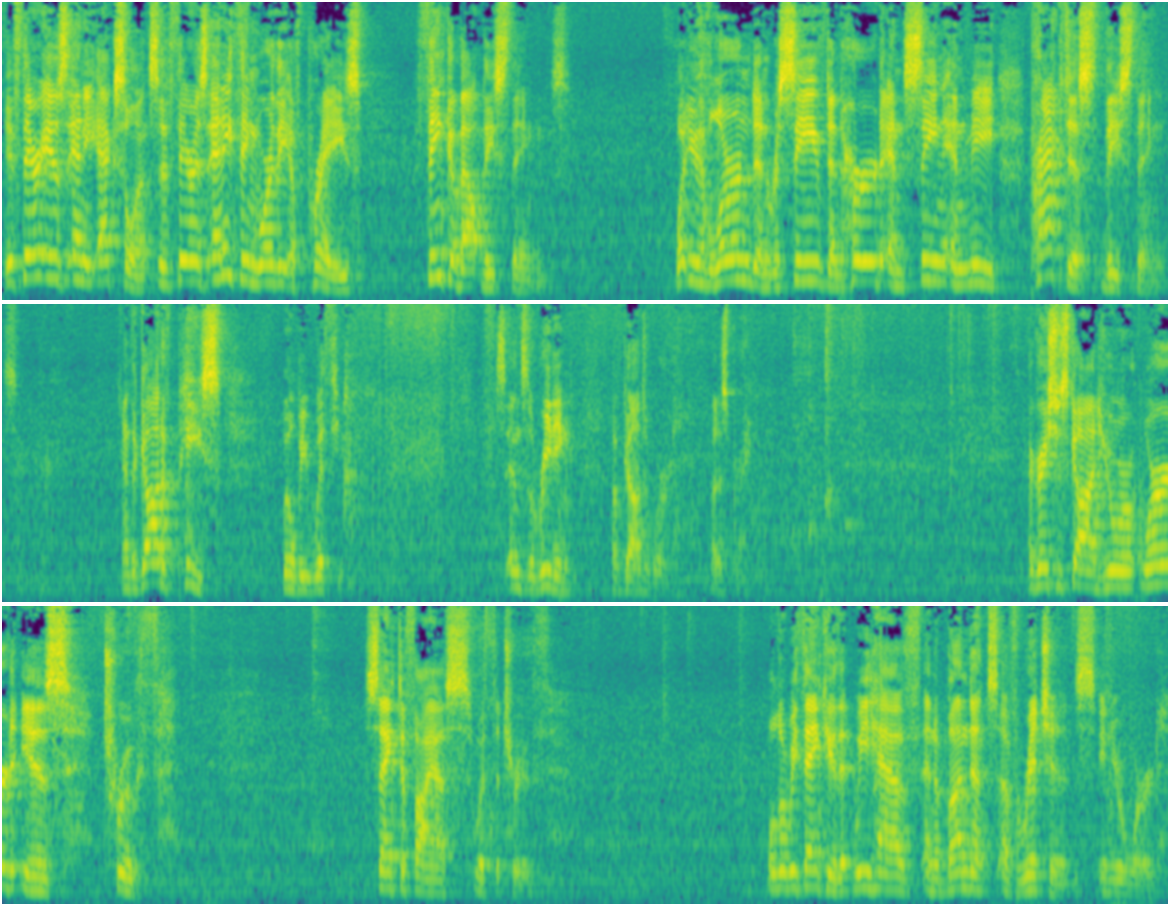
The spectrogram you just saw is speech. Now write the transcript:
if there is any excellence, if there is anything worthy of praise, think about these things. What you have learned and received and heard and seen in me, practice these things. And the God of peace will be with you. This ends the reading of God's word. Let us pray. Our gracious God, your word is truth. Sanctify us with the truth. Oh Lord, we thank you that we have an abundance of riches in your word.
